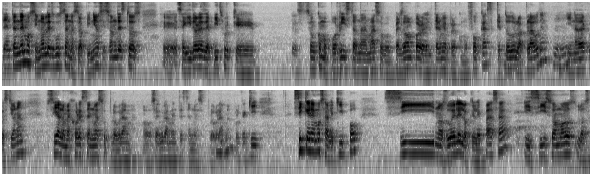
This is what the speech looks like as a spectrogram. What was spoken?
entendemos si no les gusta nuestra opinión, si son de estos eh, seguidores de Pittsburgh que pues, son como porristas nada más, o perdón por el término, pero como focas, que todo lo aplauden y nada cuestionan. Pues sí, a lo mejor este no es su programa, o seguramente este no es su programa, porque aquí sí queremos al equipo, sí nos duele lo que le pasa y sí somos los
